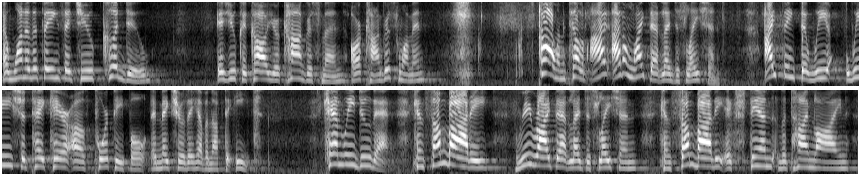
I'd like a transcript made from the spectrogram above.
And one of the things that you could do is you could call your congressman or congresswoman, call them and tell them, I, I don't like that legislation. I think that we, we should take care of poor people and make sure they have enough to eat. Can we do that? Can somebody rewrite that legislation? Can somebody extend the timeline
